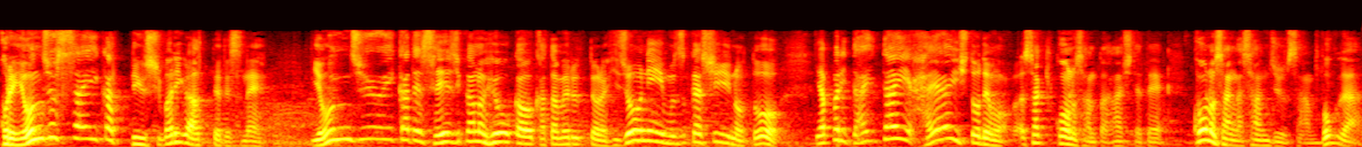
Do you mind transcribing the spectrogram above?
これ40歳以下っていう縛りがあってですね40以下で政治家の評価を固めるっていうのは非常に難しいのとやっぱり大体早い人でもさっき河野さんと話してて河野さんが33僕が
